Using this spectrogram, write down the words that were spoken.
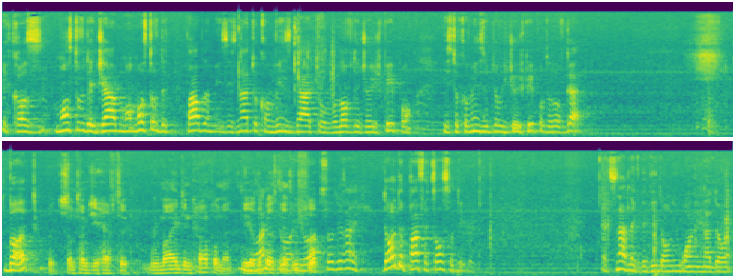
Because most of the job, most of the problem is, is not to convince God to love the Jewish people, is to convince the Jewish, Jewish people to love God. But But sometimes you have to remind and compliment the you're other, right, the you're, you're flip. absolutely right. The other prophets also did it. It's not like they did only one and not the other.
